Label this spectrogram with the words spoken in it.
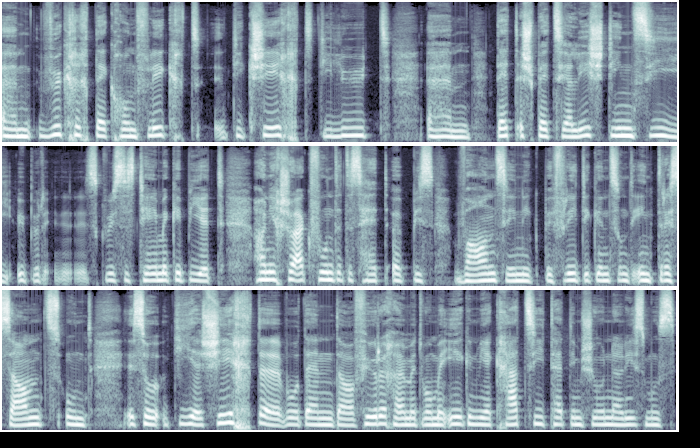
ähm, wirklich der Konflikt, die Geschichte, die Leute, ähm, dort eine Spezialistin sein über ein gewisses Themengebiet, habe ich schon auch gefunden, das hat etwas wahnsinnig befriedigendes und interessantes und so die Schichten, wo dann da vorkommen, wo man irgendwie keine Zeit hat im Journalismus,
